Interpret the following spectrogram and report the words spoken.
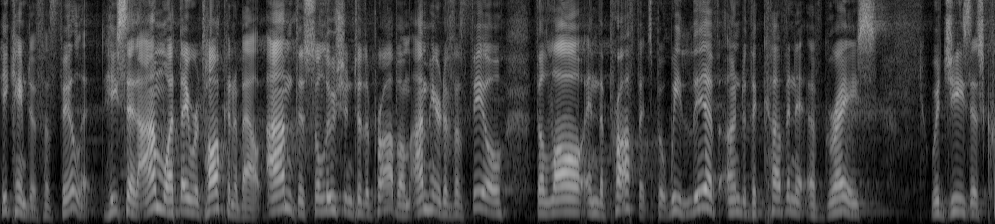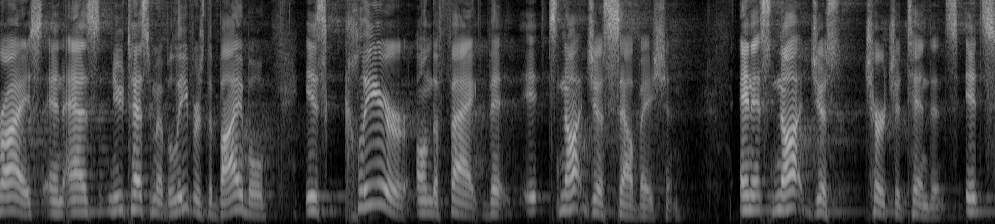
he came to fulfill it. He said, I'm what they were talking about. I'm the solution to the problem. I'm here to fulfill the law and the prophets. But we live under the covenant of grace with Jesus Christ. And as New Testament believers, the Bible is clear on the fact that it's not just salvation and it's not just church attendance. It's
